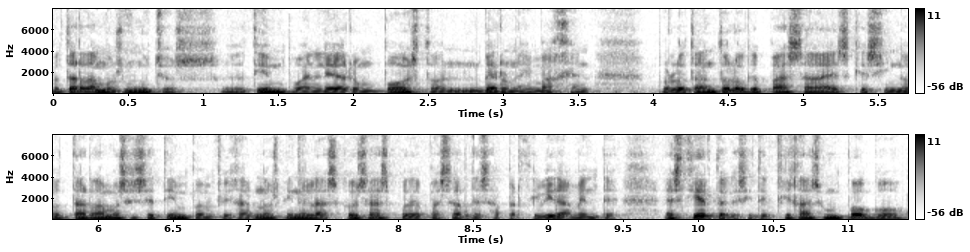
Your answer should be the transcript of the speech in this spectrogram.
no tardamos mucho eh, tiempo en leer un post o en ver una imagen. Por lo tanto, lo que pasa es que si no tardamos ese tiempo en fijarnos bien en las cosas, puede pasar desapercibidamente. Es cierto que si te fijas un poco,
